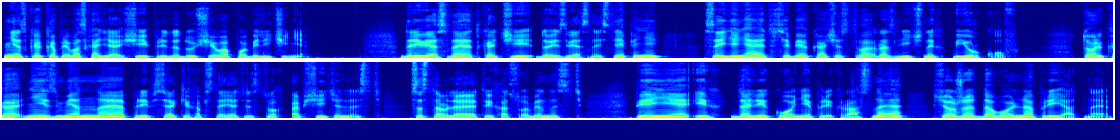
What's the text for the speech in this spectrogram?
несколько превосходящий предыдущего по величине. Древесные ткачи до известной степени соединяет в себе качества различных вьюрков. Только неизменная при всяких обстоятельствах общительность составляет их особенность. Пение их далеко не прекрасное, все же довольно приятное.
